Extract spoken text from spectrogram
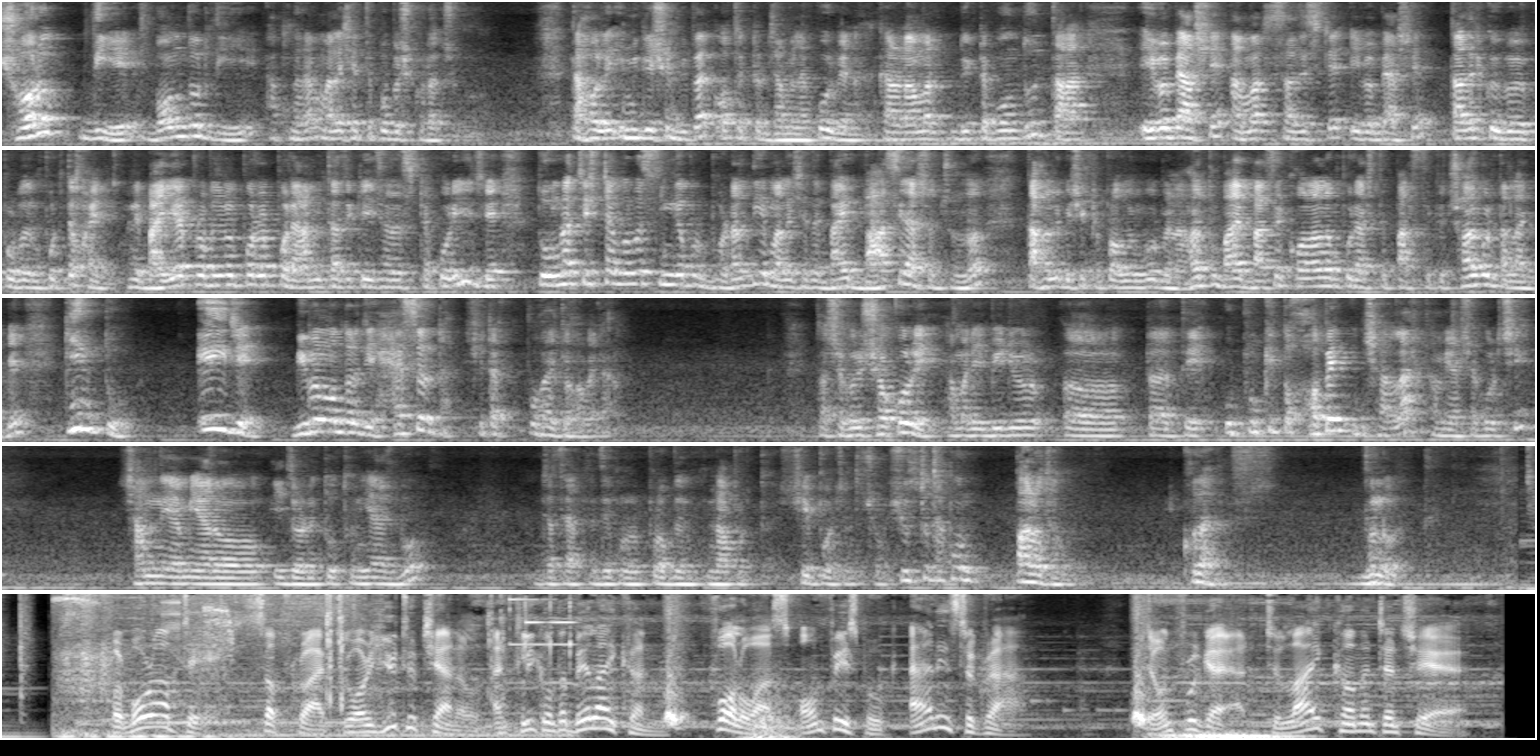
সড়ক দিয়ে, বন্দর দিয়ে আপনারা মালয়েশিয়াতে প্রবেশ করার জন্য। তাহলে ইমিগ্রেশন বিভাগ অত একটা ঝামেলা করবে না। কারণ আমার দু একটা বন্ধু, তারা এইভাবে আসে, আমার সাজেস্টে এইভাবে আসে, তাদেরকে ওইভাবে প্রবলেম পড়তে হয় না। মানে বাইয়ার প্রবলেমে পড়ার পরে আমি তাদেরকে এই সাজেস্টটা করি যে, তোমরা চেষ্টা করবে সিঙ্গাপুর বর্ডার দিয়ে মালয়েশিয়াতে বাই বাসে আসার জন্য, তাহলে বেশি একটা প্রবলেম করবে না। হয়তো বাই বাসে কলালামপুরে আসতে পাঁচ থেকে ছয় ঘণ্টা লাগবে, কিন্তু এই যে বিমানবন্দরের যে হ্যাসেলটা সেটা প্রভাবিত হবে না। আশা করি সকলে আমার এই ভিডিওটাতে উপকৃত হবেন ইনশাল্লাহ আমি আশা করছি। সামনে আমি আরও এই ধরনের তথ্য নিয়ে আসব যাতে আপনাদের কোনো প্রবলেম না পড়তে হয় সেই পর্যন্ত সময় সুস্থ থাকুন ভালো থাকুন খোদা ধন্যবাদ For more updates, subscribe to our YouTube channel and click on the bell icon. Follow us on Facebook and Instagram. Don't forget to like, comment, and share.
